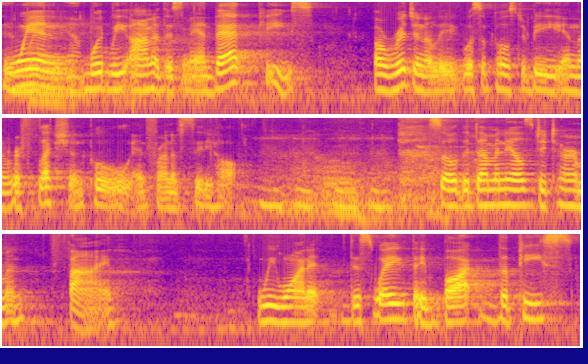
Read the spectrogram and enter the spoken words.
Then when yeah. would we honor this man? That piece originally was supposed to be in the reflection pool in front of City Hall. Mm-hmm. So the de Menils determined, fine. We want it this way. They bought the piece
